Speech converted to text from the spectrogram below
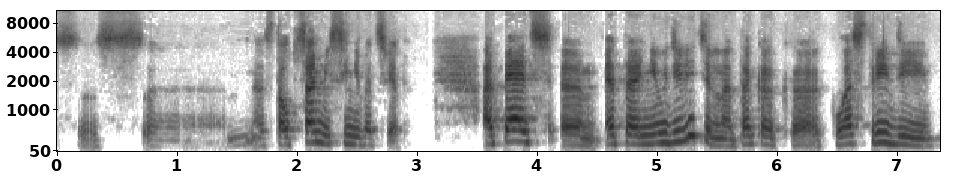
с, с, с столбцами синего цвета. Опять это неудивительно, так как кластридии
